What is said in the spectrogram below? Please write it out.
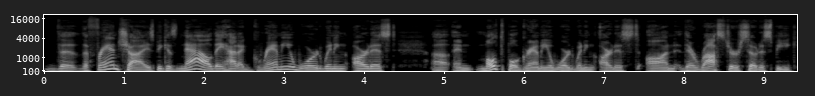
the the franchise because now they had a Grammy award winning artist uh, and multiple Grammy award winning artists on their roster, so to speak.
